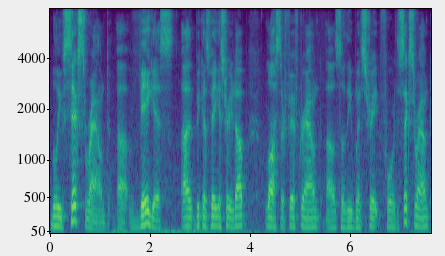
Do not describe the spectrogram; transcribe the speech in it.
I believe sixth round, uh, Vegas, uh, because Vegas traded up, lost their fifth round, uh, so they went straight for the sixth round.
